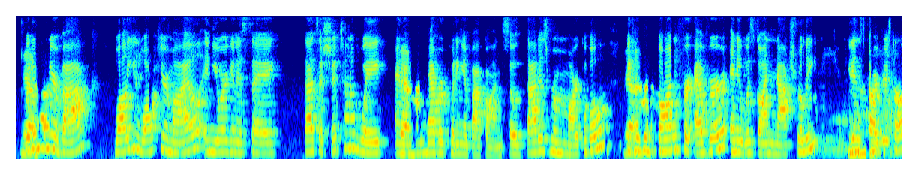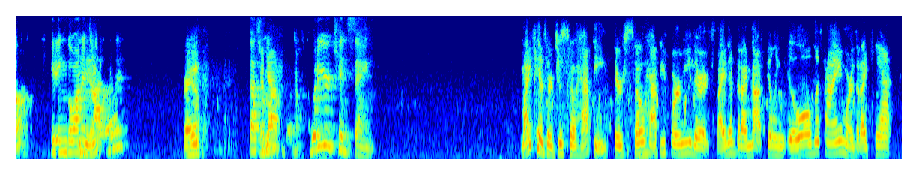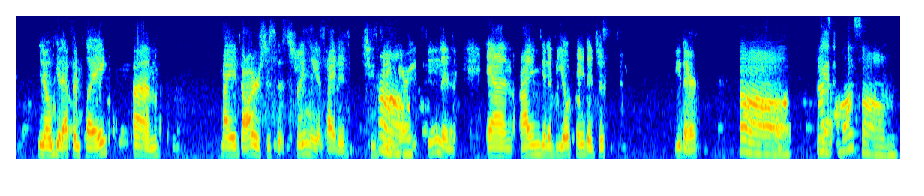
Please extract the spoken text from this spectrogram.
Yeah. Put it on your back while you walk your mile, and you are gonna say, "That's a shit ton of weight," and yeah. I'm never putting it back on. So that is remarkable yeah. because it's gone forever, and it was gone naturally. You didn't mm-hmm. starve yourself. You didn't go on mm-hmm. a diet. Right. That's yeah. What are your kids saying? My kids are just so happy. They're so happy for me. They're excited that I'm not feeling ill all the time or that I can't, you know, get up and play. Um, my daughter's just extremely excited. She's getting Aww. married soon, and and I'm gonna be okay to just be there. Oh, that's yeah. awesome.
